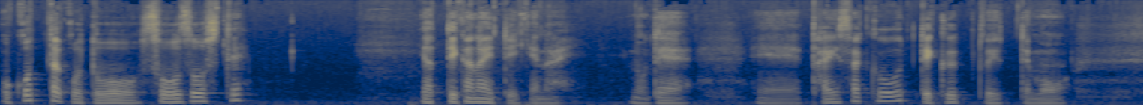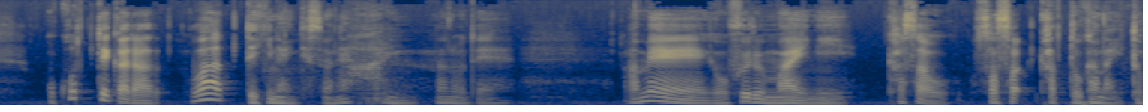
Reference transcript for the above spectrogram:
起こったことを想像してやっていかないといけないので、えー、対策を打っていくと言っても起こってからはできないんですよね。はい、うん、なので雨を降る前に傘をささ買っとかないと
